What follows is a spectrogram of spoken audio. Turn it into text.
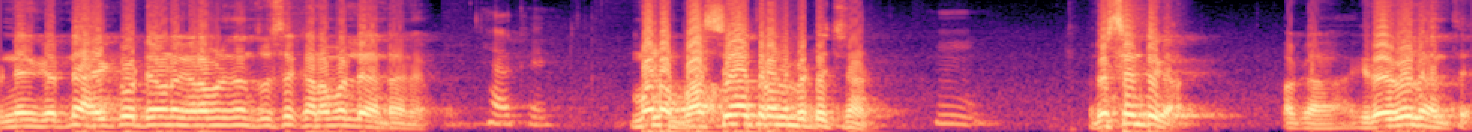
నేను కట్టిన హైకోర్టు ఏమైనా కనబడిందని చూస్తే కనబడలేదు అంట ఆయన. ఓకే. మన బస్ యాత్రను పెట్టొచ్చినాడు రీసెంట్గా ఒక ఇరవై రోజులు అంతే.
